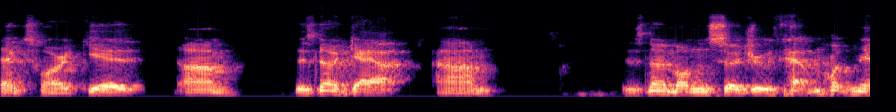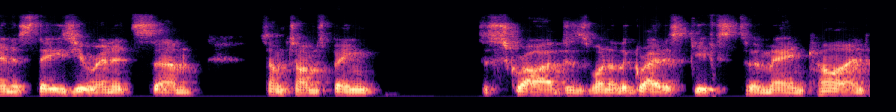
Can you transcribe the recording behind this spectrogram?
Thanks, Warwick. Yeah, um, there's no doubt um, there's no modern surgery without modern anesthesia, and it's um, sometimes being described as one of the greatest gifts to mankind.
